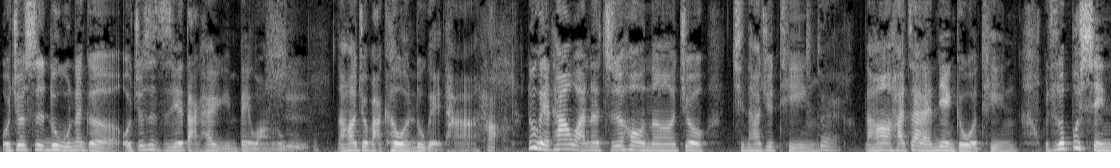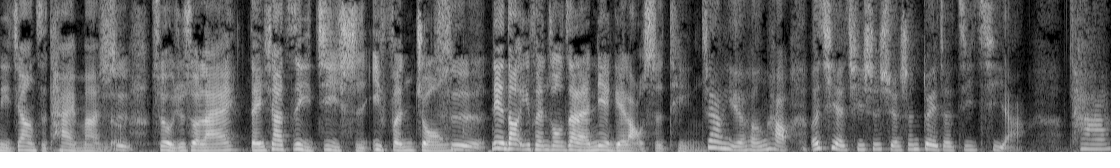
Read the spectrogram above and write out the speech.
我就是录那个，我就是直接打开语音备忘录，是，然后就把课文录给他。好，录给他完了之后呢，就请他去听。对，然后他再来念给我听。我就说不行，你这样子太慢了。是，所以我就说来，等一下自己计时一分钟，是，念到一分钟再来念给老师听，这样也很好。而且其实学生对着机器啊，他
